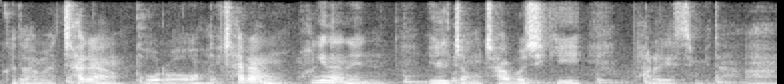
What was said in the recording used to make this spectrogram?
그 다음에 차량 보러 차량 확인하는 일정 잡으시기 바라겠습니다. 아,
